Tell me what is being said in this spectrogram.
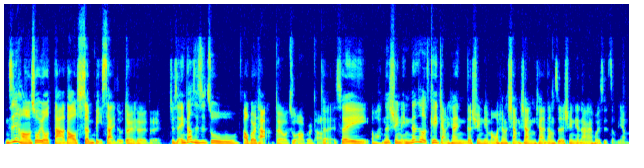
你之前好像说有打到省比赛，对不对？对对对，就是诶你当时是住 Alberta？对，我住 Alberta。对，所以哦，那训练你那时候可以讲一下你的训练吗？我想想象一下当时的训练大概会是怎么样。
